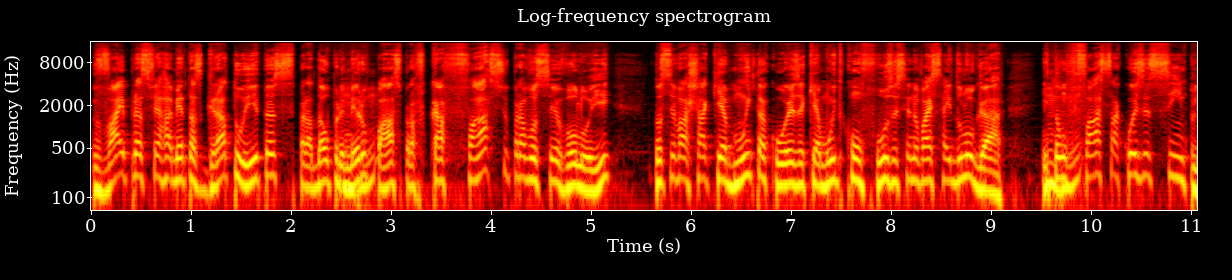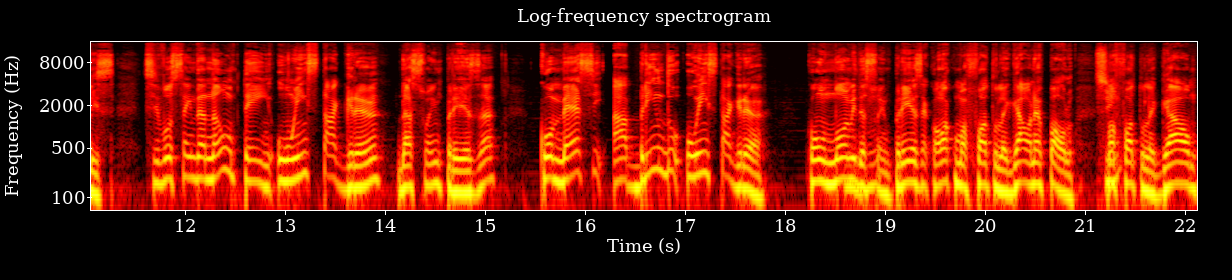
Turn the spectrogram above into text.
vai para as ferramentas gratuitas para dar o primeiro uhum. passo, para ficar fácil para você evoluir. Você vai achar que é muita coisa, que é muito confuso e você não vai sair do lugar. Então uhum. faça coisas simples. Se você ainda não tem um Instagram da sua empresa, comece abrindo o Instagram com o nome uhum. da sua empresa, coloca uma foto legal, né, Paulo? Sim. Uma foto legal,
